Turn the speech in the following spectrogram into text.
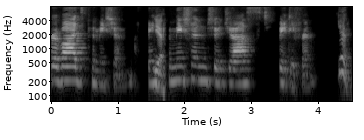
provides permission. I think yeah. permission to just be different. Yeah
